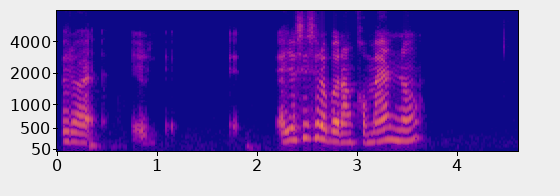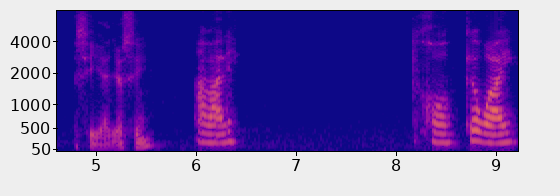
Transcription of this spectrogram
Pero eh, eh, ellos sí se lo podrán comer, ¿no? Sí, ellos sí. Ah, vale. Jo, qué guay.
